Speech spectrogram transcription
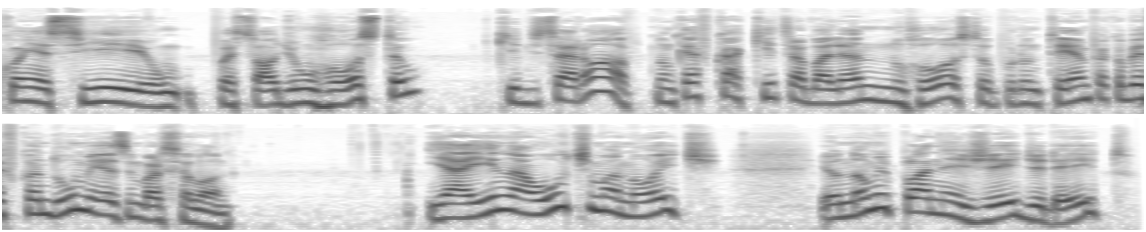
conheci um pessoal de um hostel que disseram, ó, oh, não quer ficar aqui trabalhando no hostel por um tempo? Eu acabei ficando um mês em Barcelona. E aí, na última noite, eu não me planejei direito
